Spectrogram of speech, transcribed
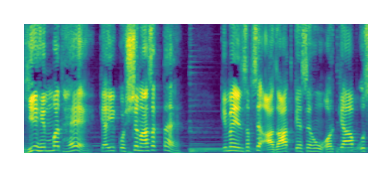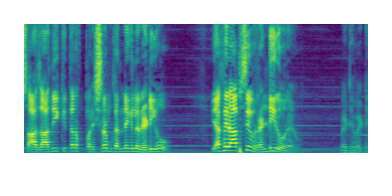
ये हिम्मत है? क्या ये क्वेश्चन आ सकता है कि मैं इन सबसे आज़ाद कैसे हूँ और क्या आप उस आज़ादी की तरफ़ परिश्रम करने के लिए रेडी हो? या फिर आप सिर्फ़ रंडी रो रहे हो? बैठे बैठे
